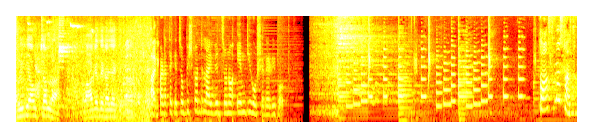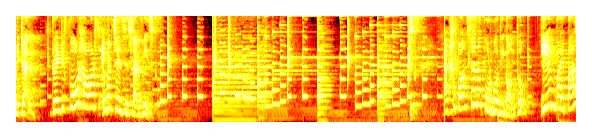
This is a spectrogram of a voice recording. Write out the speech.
अभी भी आउट चल रहा है अब आगे देखा जाए कितना तक है। পাড়া থেকে চব্বিশ ঘন্টা লাইভের জন্য এম ডি হোসেনের রিপোর্ট কসমস হসপিটাল twenty four hours emergency service একশো পঞ্চান্ন Purba Diganta EM bypass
